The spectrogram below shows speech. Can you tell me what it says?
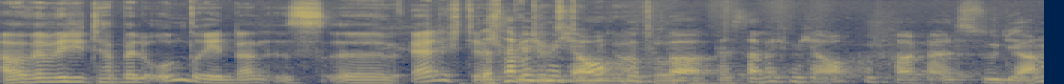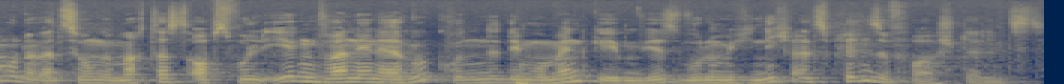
Aber wenn wir die Tabelle umdrehen, dann ist äh, ehrlich der Das habe ich mich auch gefragt. Das habe ich mich auch gefragt, als du die Anmoderation gemacht hast, ob es wohl irgendwann in der Rückrunde den Moment geben wird, wo du mich nicht als Plinse vorstellst.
